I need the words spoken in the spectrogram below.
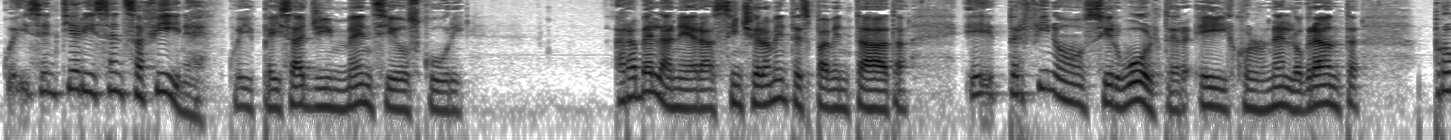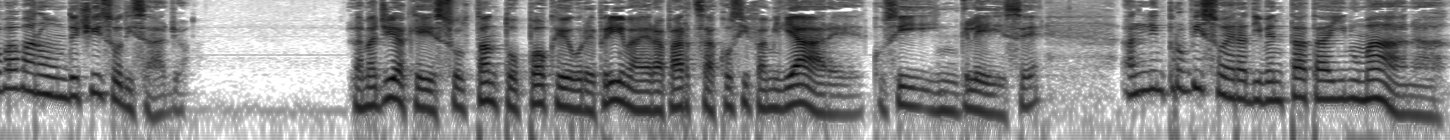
quei sentieri senza fine, quei paesaggi immensi e oscuri. Arabella ne era sinceramente spaventata e perfino Sir Walter e il colonnello Grant provavano un deciso disagio. La magia che soltanto poche ore prima era parsa così familiare, così inglese, all'improvviso era diventata inumana,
